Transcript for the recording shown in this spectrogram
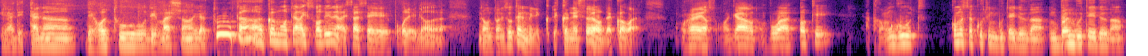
Il y a des tanins, des retours, des machins, il y a tout un commentaire extraordinaire. Et ça, c'est pour les, dans, les hôtels, mais les, connaisseurs, d'accord, on verse, on regarde, on boit, ok. Après, on goûte. Combien ça coûte une bouteille de vin Une bonne bouteille de vin?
